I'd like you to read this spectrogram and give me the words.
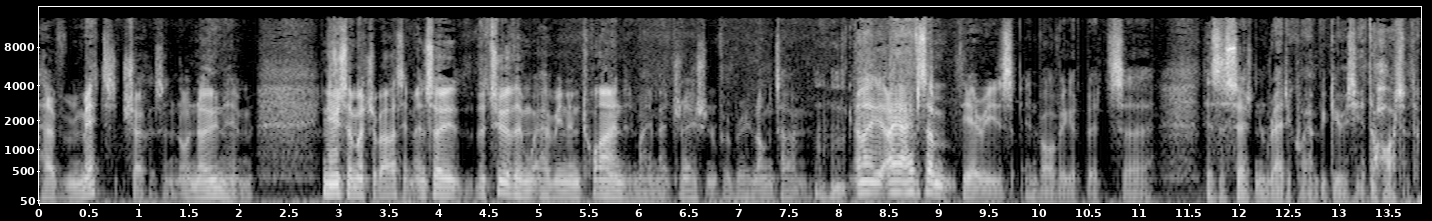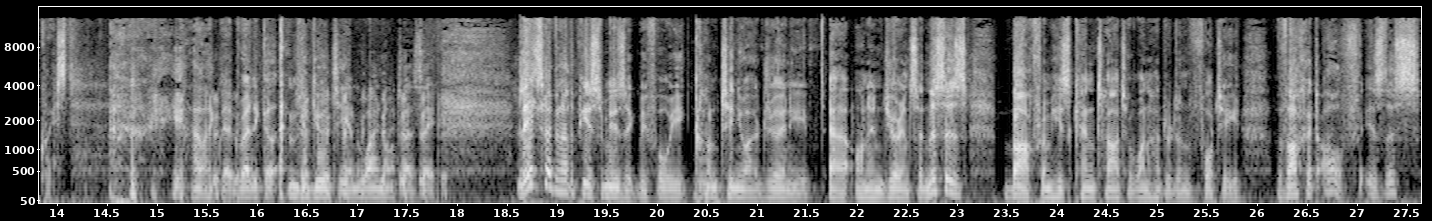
have met Shackleton or known him knew so much about him. And so the two of them have been entwined in my imagination for a very long time. Mm-hmm. And I, I, have some theories involving it, but uh, there's a certain radical ambiguity at the heart of the quest. yeah, I like that radical ambiguity, and why not, I say. Let's have another piece of music before we continue our journey uh, on endurance. And this is Bach from his Cantata 140, Wachet auf. Is this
